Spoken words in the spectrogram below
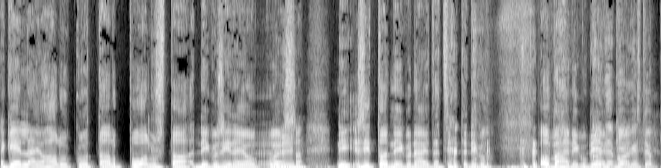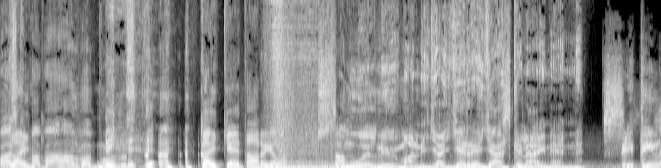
Ja kellään ei ole halukkuutta ollut puolustaa niin kuin siinä joukkueessa. Niin, niin sitten on niin kuin näitä, että sitten niin kuin, on vähän niin kuin Niin, kaikkea. mä oikeasti ole paska, mä vaan haluan puolustaa. Niin, kaikkea tarjolla. Samuel Nyman ja Jere Jäskeläinen. Sitin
